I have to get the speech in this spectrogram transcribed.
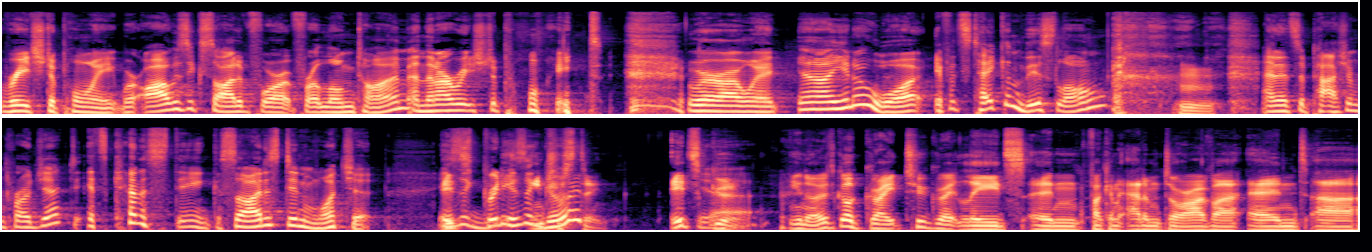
reached a point where i was excited for it for a long time and then i reached a point where i went yeah you know what if it's taken this long Hmm. and it's a passion project it's gonna stink so i just didn't watch it is it's it pretty is it interesting. good It's Yeah. good. You know, it's got great two great leads in fucking Adam Driver and uh,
